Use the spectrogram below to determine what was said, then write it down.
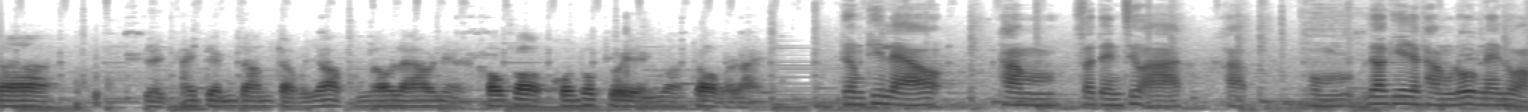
นา เด็กให้เต็มตามศักยภาพของเขาแล้วเนี่ยเขาก็ค้นพบตัวเองว่าชอบอะไร เทอมที่แล้วทำ stencil art ครับ ผมเลือกที่จะทำรูปในหลวง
